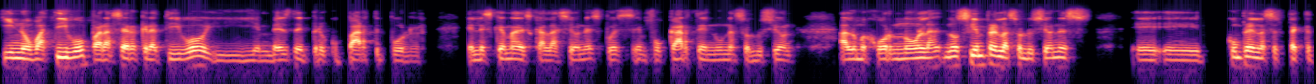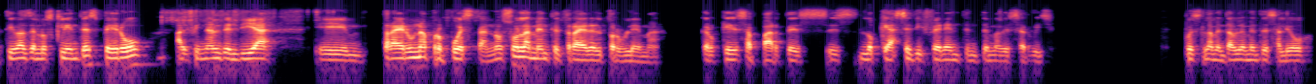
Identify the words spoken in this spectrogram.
innovativo para ser creativo y en vez de preocuparte por el esquema de escalaciones, pues enfocarte en una solución. A lo mejor no, no siempre las soluciones eh, eh, cumplen las expectativas de los clientes, pero al final del día eh, traer una propuesta, no solamente traer el problema. Creo que esa parte es, lo que hace diferente en tema de servicio. Pues lamentablemente salió,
